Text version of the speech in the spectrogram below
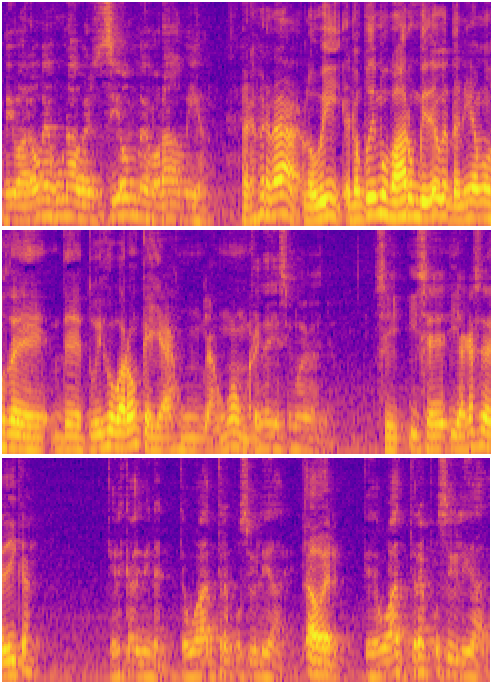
mi varón es una versión mejorada mía. Pero es verdad, lo vi, no pudimos bajar un video que teníamos de, de tu hijo varón que ya es un, ya es un hombre. Tiene 19 años. Sí, y, se, ¿y a qué se dedica? Tienes que adivinar. Te voy a dar tres posibilidades. A ver. Te voy a dar tres posibilidades.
